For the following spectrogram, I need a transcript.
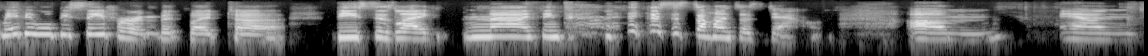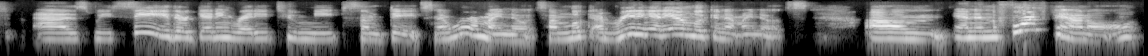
maybe we'll be safer. But but uh, Beast is like, nah, I think I think this is to hunt us down. Um, and as we see they're getting ready to meet some dates. Now where are my notes? I'm look i'm reading it and looking at my notes. Um, and in the fourth panel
